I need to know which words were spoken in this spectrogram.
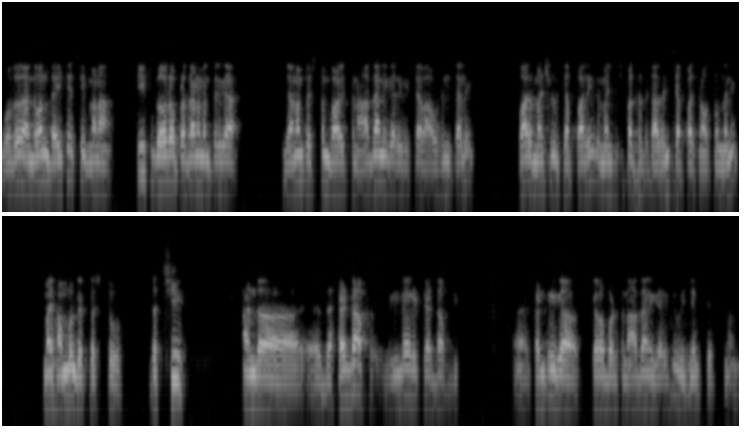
కుదరదు అందువల్ల దయచేసి మన చీఫ్ గౌరవ ప్రధానమంత్రిగా జనం ప్రస్తుతం భావిస్తున్న ఆదాని గారి విషయాలు ఆలోచించాలి. వారి మనుషులకు చెప్పాలి. ఇది మంచి పద్ధతి కాదని చెప్పాల్సిన అవసరం ఉందని my humble request to the chief and the head of indirect head of the కంట్రీగా పిలువబడుతున్న ఆదాని గారికి విజ్ఞప్తి చేస్తున్నాను.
